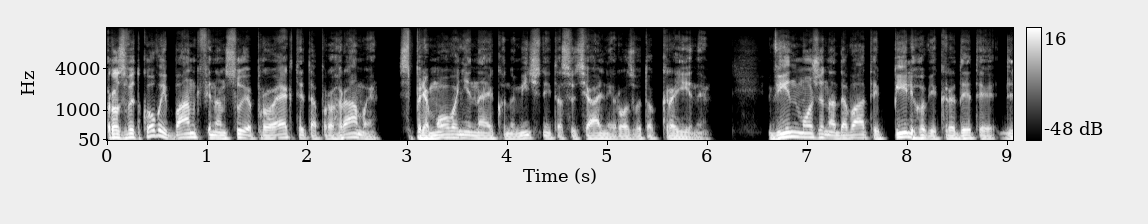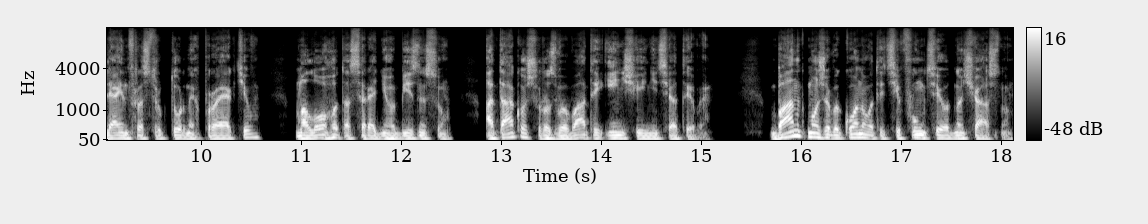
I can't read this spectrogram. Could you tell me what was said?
Розвитковий банк фінансує проекти та програми, спрямовані на економічний та соціальний розвиток країни. Він може надавати пільгові кредити для інфраструктурних проєктів, малого та середнього бізнесу, а також розвивати інші ініціативи. Банк може виконувати ці функції одночасно.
